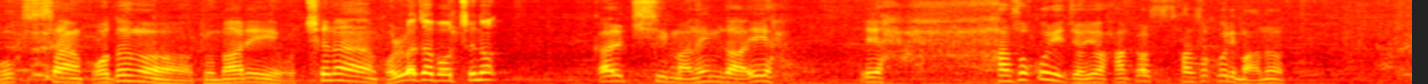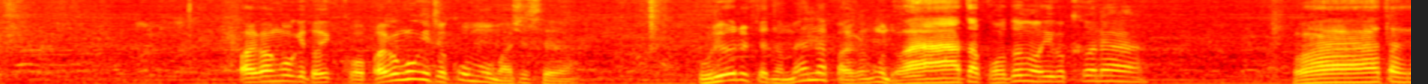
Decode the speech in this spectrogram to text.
국산 고등어 두 마리 5,000원, 골라 잡아 5,000원. 깔치 만 원입니다. 이, 이 한속거리죠. 이 한, 한속거리 만 원. 빨간 고기도 있고, 빨간 고기 저 구우면 맛있어요. 우리 어릴 때는 맨날 빨간 고기, 와, 딱 고등어 이거 크네. 와, 딱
